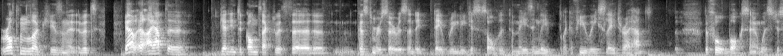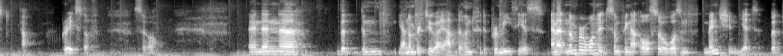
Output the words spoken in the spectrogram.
Rotten luck, isn't it? But yeah, I have to get into contact with uh, the customer service, and they, they really just solved it amazingly. Like a few weeks later, I had the full box, and it was just yeah, great stuff. So, and then uh, the the yeah number two, I had the hunt for the Prometheus, and at number one, it's something that also wasn't mentioned yet, but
